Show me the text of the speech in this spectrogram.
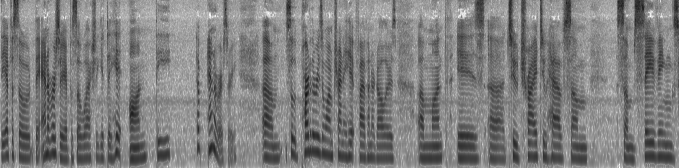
the episode, the anniversary episode, will actually get to hit on the anniversary. Um, so the part of the reason why I'm trying to hit $500 a month is uh, to try to have some some savings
